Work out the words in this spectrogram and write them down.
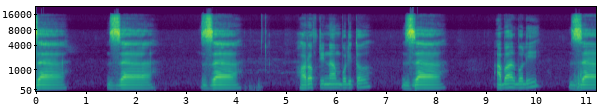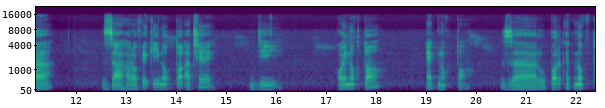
জা জা জা। হরফটির নাম বলি তো, জা। আবার বলি, জা। জা হরফে কি নক্ত আছে? জি। কয় নক্ত? এক নক্ত। যার উপর এক নক্ত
